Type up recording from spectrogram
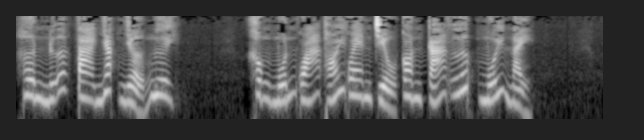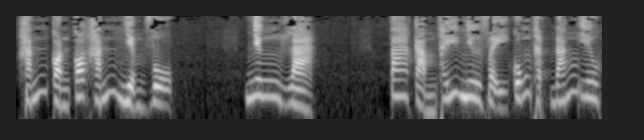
hơn nữa ta nhắc nhở ngươi, không muốn quá thói quen chiều con cá ướp muối này, hắn còn có hắn nhiệm vụ, nhưng là, ta cảm thấy như vậy cũng thật đáng yêu,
